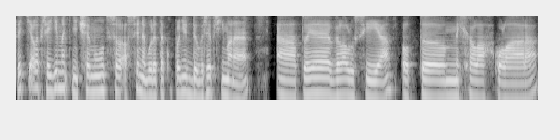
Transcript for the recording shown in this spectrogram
Teď ale přejdeme k něčemu, co asi nebude tak úplně dobře přijímané, a to je Villa Lucia od eh, Michala Kolára.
